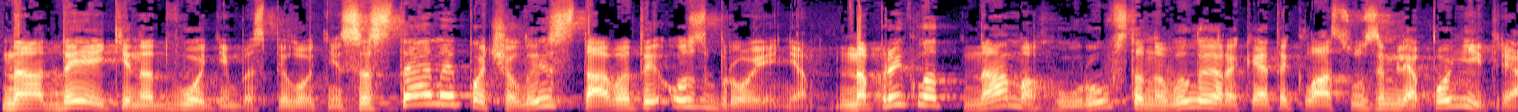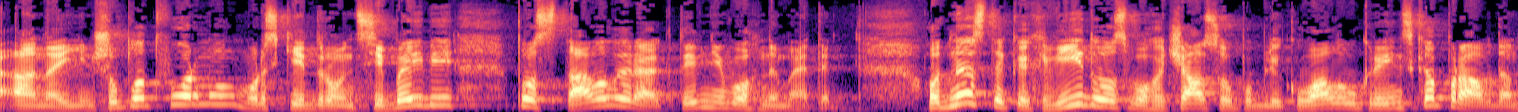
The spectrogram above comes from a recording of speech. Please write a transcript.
На деякі надводні безпілотні системи почали ставити озброєння. Наприклад, на Магуру встановили ракети класу Земля-повітря, а на іншу платформу морський дрон Сі-Бейбі поставили реактивні вогнемети. Одне з таких відео свого часу опублікувала Українська Правда.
